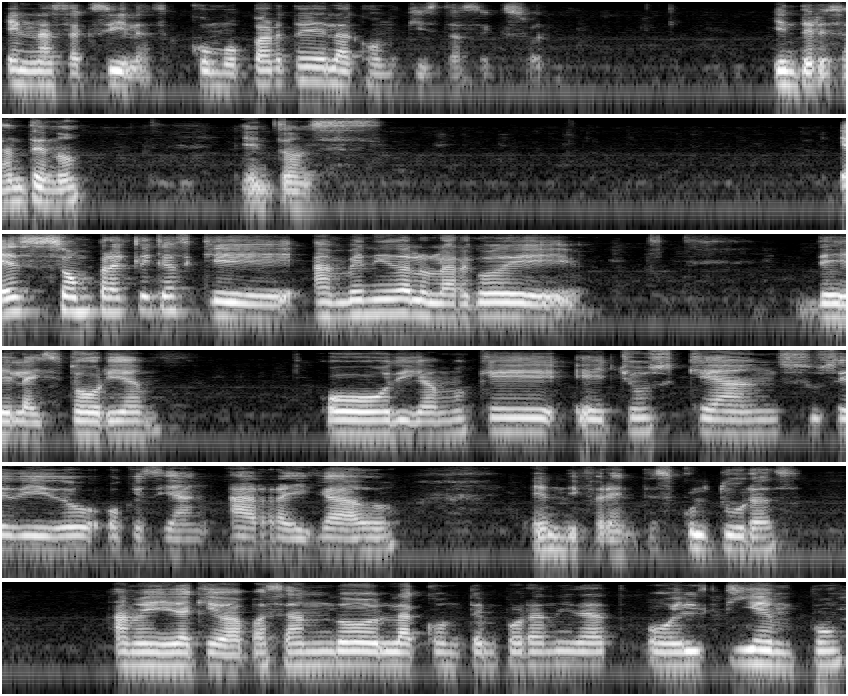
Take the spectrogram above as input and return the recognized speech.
en las axilas como parte de la conquista sexual. Interesante, ¿no? Entonces, es, son prácticas que han venido a lo largo de, de la historia o digamos que hechos que han sucedido o que se han arraigado en diferentes culturas a medida que va pasando la contemporaneidad o el tiempo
